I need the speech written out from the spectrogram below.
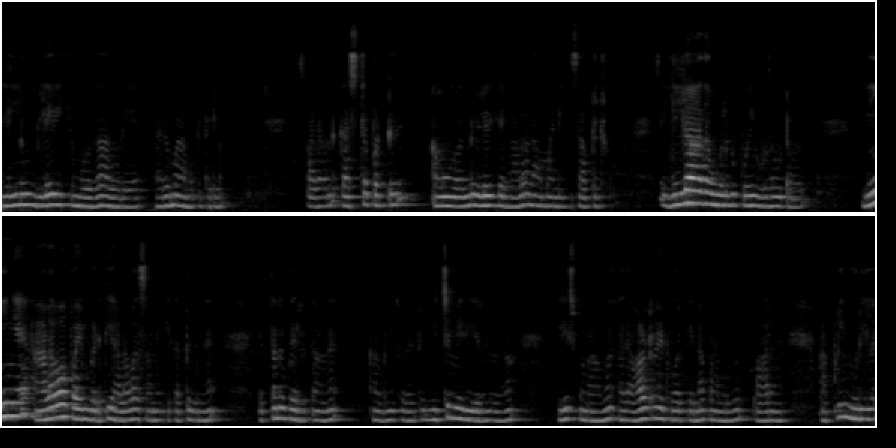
நெல்லும் விளைவிக்கும் போது தான் அதோடைய அருமை நமக்கு தெரியும். ஸோ அதை வந்து கஷ்டப்பட்டு அவங்க வந்து விளைவிக்கிறதுனால நம்ம இன்றைக்கி சாப்பிட்டுட்ருக்கோம். ஸோ இல்லாதவங்களுக்கு போய் உதவிட்டோம். நீங்கள் அளவாக பயன்படுத்தி அளவாக சமைக்க கற்றுக்குங்க எத்தனை பேர் இருக்காங்க அப்படின்னு சொல்லிட்டு மிச்சம் மீதி இருந்ததுன்னா வேஸ்ட் பண்ணாமல் அதை ஆல்டர்னேட் ஒர்க் என்ன பண்ண முடியுமோ பாருங்கள் அப்படி முடியல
